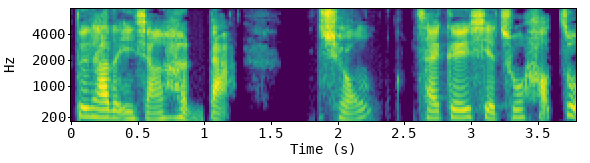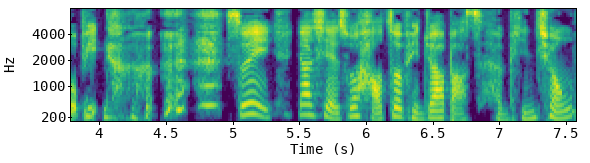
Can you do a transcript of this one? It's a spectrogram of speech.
对他的影响很大，穷才可以写出好作品，所以要写出好作品就要保持很贫穷。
